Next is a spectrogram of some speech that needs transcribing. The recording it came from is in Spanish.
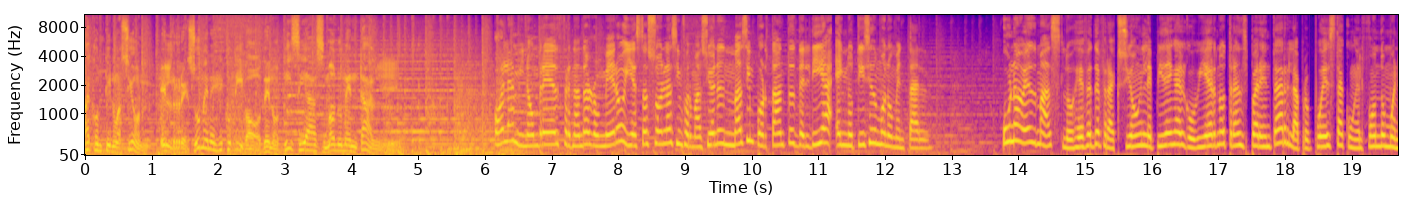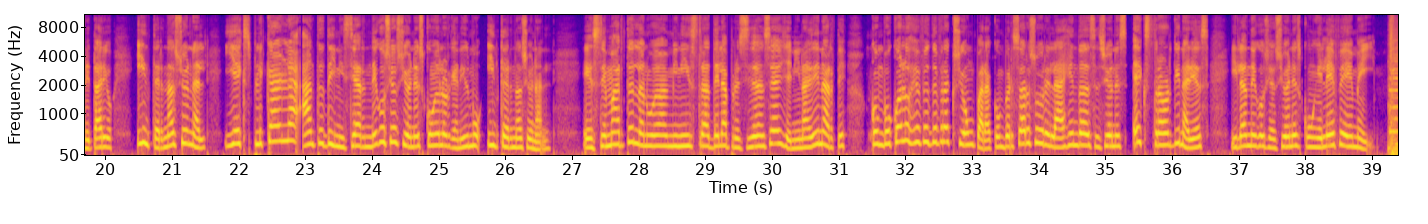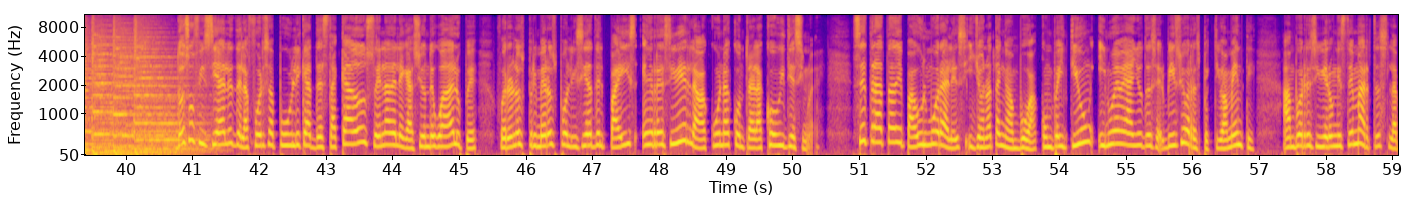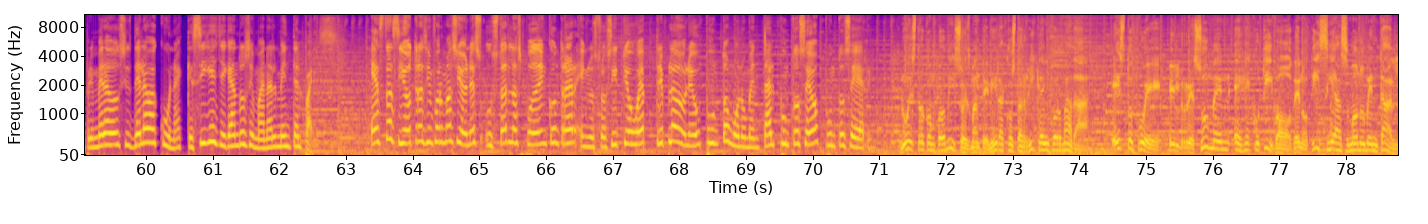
A continuación, el resumen ejecutivo de Noticias Monumental. Hola, mi nombre es Fernanda Romero y estas son las informaciones más importantes del día en Noticias Monumental. Una vez más, los jefes de fracción le piden al gobierno transparentar la propuesta con el Fondo Monetario Internacional y explicarla antes de iniciar negociaciones con el organismo internacional. Este martes, la nueva ministra de la Presidencia, Janina Dinarte, convocó a los jefes de fracción para conversar sobre la agenda de sesiones extraordinarias y las negociaciones con el FMI. Dos oficiales de la fuerza pública destacados en la delegación de Guadalupe fueron los primeros policías del país en recibir la vacuna contra la COVID-19. Se trata de Paul Morales y Jonathan Gamboa, con 21 y 9 años de servicio respectivamente. Ambos recibieron este martes la primera dosis de la vacuna que sigue llegando semanalmente al país. Estas y otras informaciones usted las puede encontrar en nuestro sitio web www.monumental.co.cr. Nuestro compromiso es mantener a Costa Rica informada. Esto fue el resumen ejecutivo de Noticias Monumental.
